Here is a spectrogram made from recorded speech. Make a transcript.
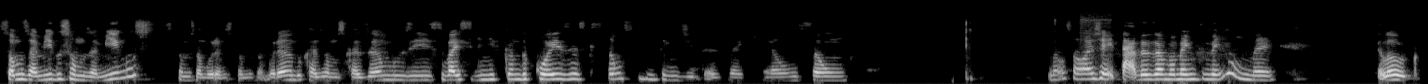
somos amigos, somos amigos, estamos namorando, estamos namorando, casamos, casamos, e isso vai significando coisas que estão subentendidas, né? Que não são não são ajeitadas a momento nenhum, né? É louco.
